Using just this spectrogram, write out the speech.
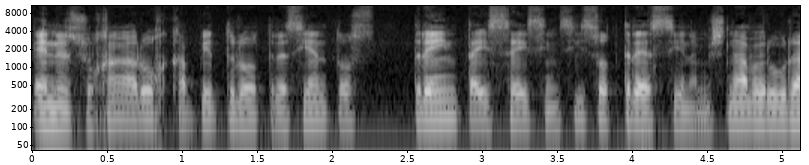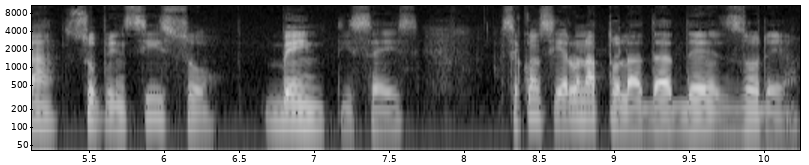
en el Shuhan Aruch capítulo 336, inciso 3, y en la Mishnah Berurah, subinciso 26, se considera una tolada de Zorea.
